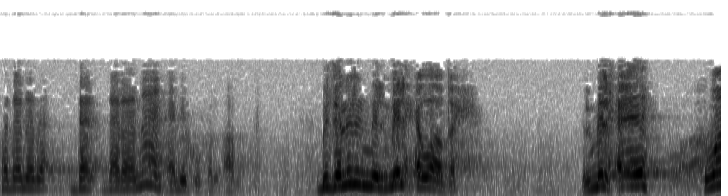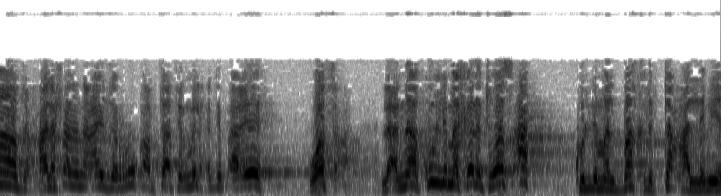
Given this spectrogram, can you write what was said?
فدرناها لكم في الأرض. بدليل إن الملح واضح. الملح إيه؟ واضح. علشان أنا عايز الرقعة بتاعت الملح تبقى إيه؟ واسعة. لأنها كل ما كانت واسعة كل ما البخر بتاعها اللي بي...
